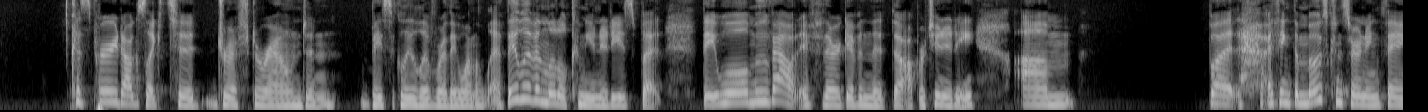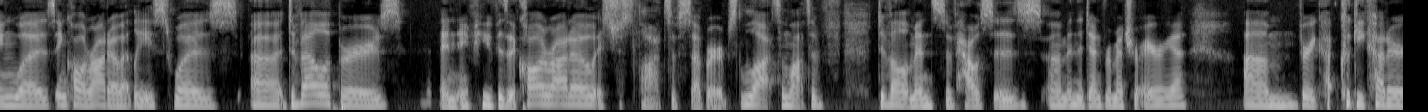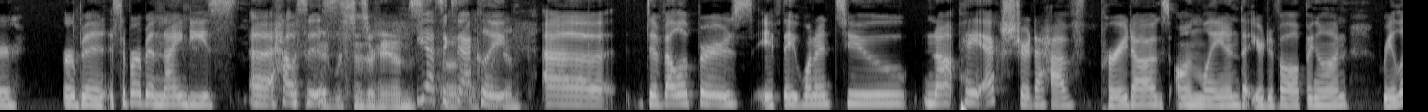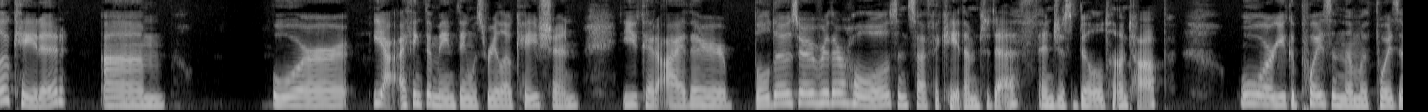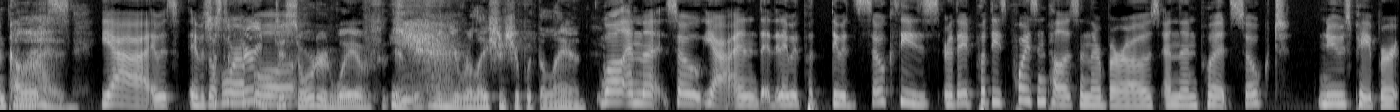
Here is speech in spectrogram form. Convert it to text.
because prairie dogs like to drift around and basically live where they want to live. They live in little communities, but they will move out if they're given the, the opportunity. Um, but I think the most concerning thing was in Colorado, at least, was uh, developers and if you visit Colorado, it's just lots of suburbs, lots and lots of developments of houses um, in the Denver metro area. Um, very cu- cookie cutter, urban, suburban 90s uh, houses. Edward Scissorhands. Yes, uh, exactly. Uh, developers, if they wanted to not pay extra to have prairie dogs on land that you're developing on, relocated. Um, or yeah, I think the main thing was relocation. You could either bulldoze over their holes and suffocate them to death and just build on top, or you could poison them with poison pellets. God. Yeah, it was it was just a horrible, a very disordered way of envisioning yeah. your relationship with the land. Well, and the so yeah, and they would put they would soak these or they'd put these poison pellets in their burrows and then put soaked newspaper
